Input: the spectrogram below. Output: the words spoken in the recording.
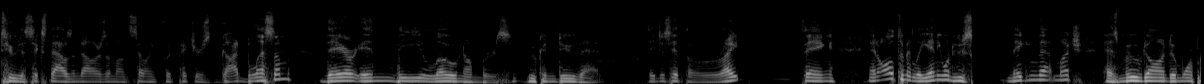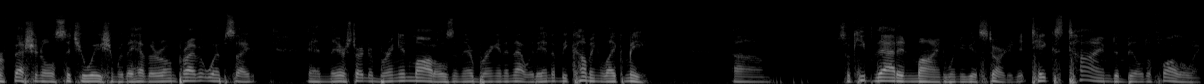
two to six thousand dollars a month selling foot pictures. God bless them. They're in the low numbers who can do that. They just hit the right thing, and ultimately, anyone who's making that much has moved on to a more professional situation where they have their own private website and they're starting to bring in models and they're bringing in that way. They end up becoming like me. Um, so keep that in mind when you get started. It takes time to build a following.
